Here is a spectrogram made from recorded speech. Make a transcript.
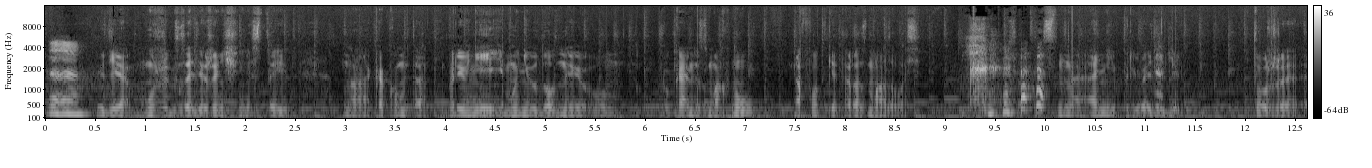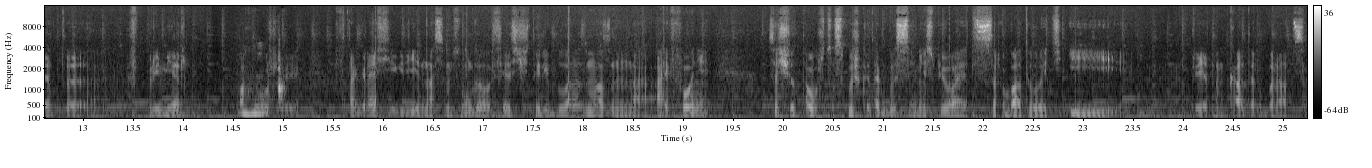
Мгм. где мужик сзади женщине стоит на каком-то бревне, ему неудобно, и он руками взмахнул, на фотке это размазалось. Соответственно, они приводили тоже это в пример, похожие фотографии, где на Samsung Galaxy S4 было размазано, на iPhone за счет того, что вспышка так быстро не успевает срабатывать и при этом кадр браться.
